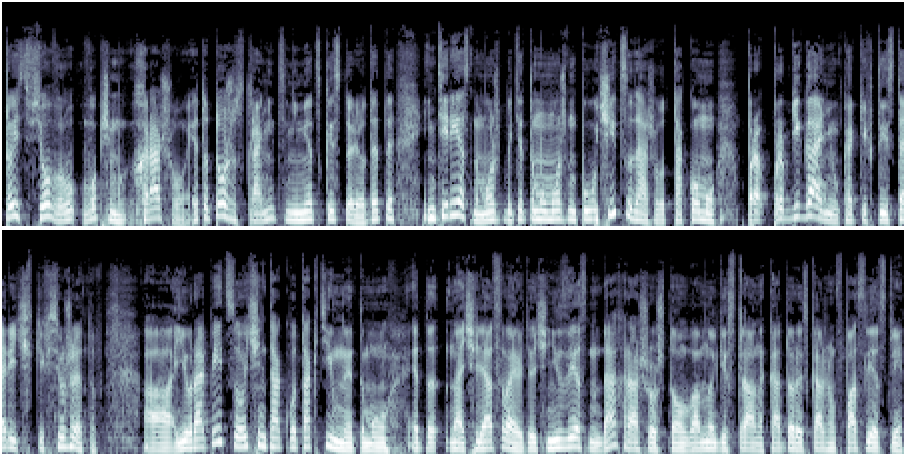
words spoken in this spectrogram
То есть все, в общем, хорошо. Это тоже страница немецкой истории. Вот это интересно, может быть, этому можно поучиться даже, вот такому пробеганию каких-то исторических сюжетов. А европейцы очень так вот активно этому это начали осваивать. Очень известно, да, хорошо, что во многих странах, которые, скажем, впоследствии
